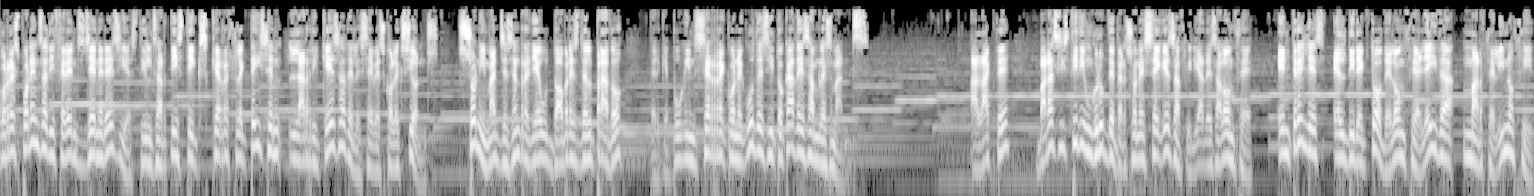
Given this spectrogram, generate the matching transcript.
corresponents a diferents gèneres i estils artístics que reflecteixen la riquesa de les seves col·leccions. Són imatges en relleu d'obres del Prado perquè puguin ser reconegudes i tocades amb les mans. A l'acte van assistir-hi un grup de persones cegues afiliades a l'ONCE, entre elles el director de l'ONCE a Lleida, Marcelino Cid.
